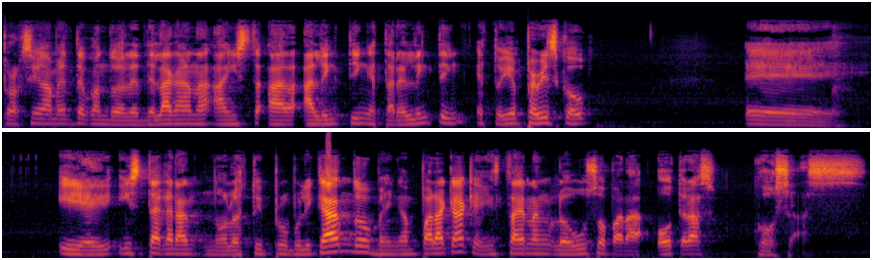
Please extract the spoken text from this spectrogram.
próximamente cuando les dé la gana a, LinkedIn, estaré en LinkedIn. Estoy en Periscope. Eh, y Instagram no lo estoy publicando. Vengan para acá, que Instagram lo uso para otras cosas.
